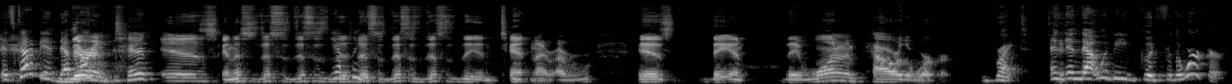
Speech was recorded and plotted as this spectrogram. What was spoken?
It's got to be their might- intent is, and this is this is this is Yeah, the, this is this is this is the intent, and I, I is they they want to empower the worker, right, and and that would be good for the worker.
